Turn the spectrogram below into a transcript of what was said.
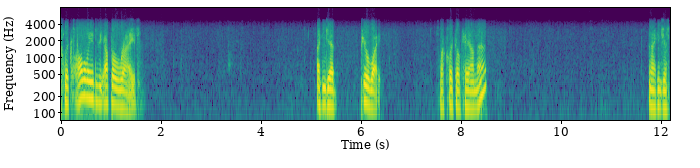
click all the way to the upper right, I can get pure white. So I'll click OK on that. And I can just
